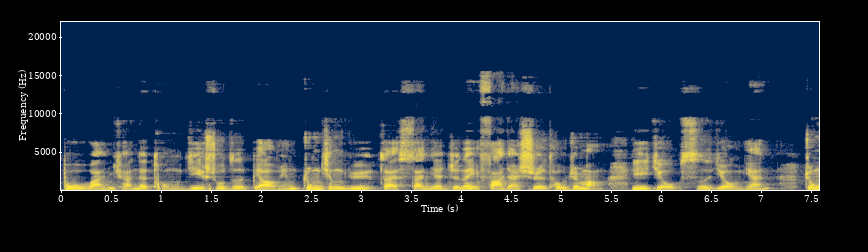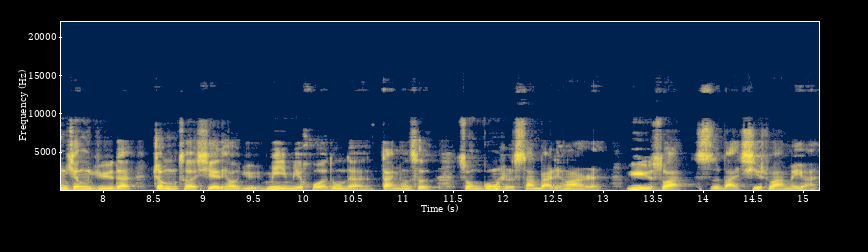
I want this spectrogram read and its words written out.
不完全的统计数字表明，中情局在三年之内发展势头之猛。1949年，中情局的政策协调局秘密活动的代名词总共是302人，预算470万美元，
